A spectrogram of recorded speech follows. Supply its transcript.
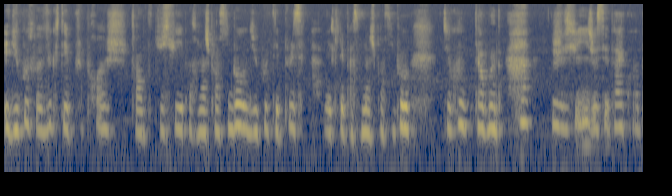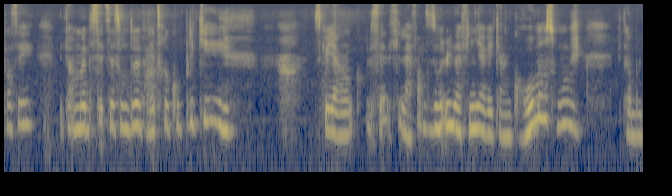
Et du coup, toi, vu que t'es plus proche, tu suis les personnages principaux, du coup, t'es plus avec les personnages principaux. Du coup, t'es en mode Ah, je suis, je sais pas quoi penser. Et t'es en mode Cette saison 2 va être compliquée. Parce que y a un... la fin de saison 1 a fini avec un gros mensonge. Et t'es en mode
